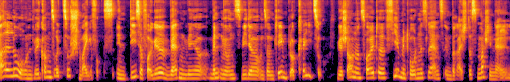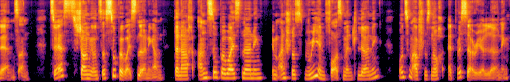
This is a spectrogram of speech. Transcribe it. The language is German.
Hallo und willkommen zurück zu Schweigefuchs. In dieser Folge werden wir, wenden wir uns wieder unserem Themenblock KI zu. Wir schauen uns heute vier Methoden des Lernens im Bereich des maschinellen Lernens an. Zuerst schauen wir uns das Supervised Learning an, danach Unsupervised Learning, im Anschluss Reinforcement Learning und zum Abschluss noch Adversarial Learning.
